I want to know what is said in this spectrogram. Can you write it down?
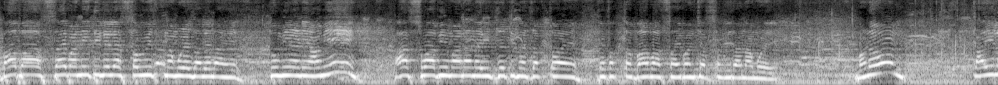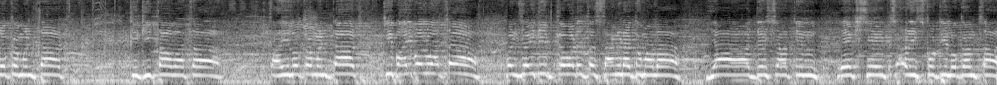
बाबासाहेबांनी दिलेल्या संविधानामुळे झालेला आहे. तुम्ही आणि आम्ही आज स्वाभिमानानं इज्जतीनं जगतो आहे हे फक्त बाबासाहेबांच्या संविधानामुळे. म्हणून काही लोक म्हणतात की गीता वाचा. काही लोक म्हणतात की बायबल वाचा. पण जयदीप कवाडेचं सांगणं तुम्हाला. या देशातील एकशे चाळीस कोटी लोकांचा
